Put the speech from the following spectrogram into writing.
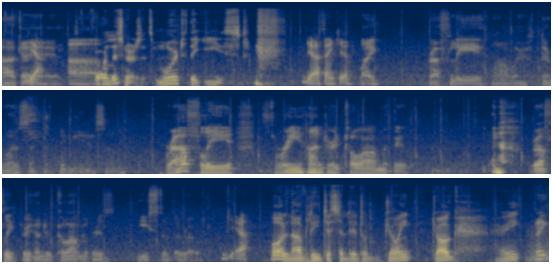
Okay. Yeah. yeah. Uh, For our listeners, it's more to the east. Yeah, thank you. like roughly. Oh, where there was like the thing here. So roughly three hundred kilometers. roughly three hundred kilometers east of the road. Yeah. Oh, lovely. Just a little joint jog. All right. right,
